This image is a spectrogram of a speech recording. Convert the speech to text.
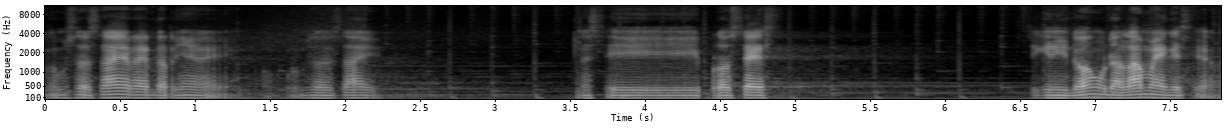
Belum selesai redernya, ya. belum selesai. Masih proses. Segini doang udah lama ya guys ya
